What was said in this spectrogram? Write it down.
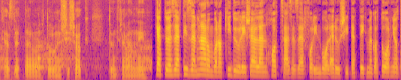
kezdett el a toronysisak tönkre menni. 2013-ban a kidőlés ellen 600 ezer forintból erősítették meg a tornyot,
